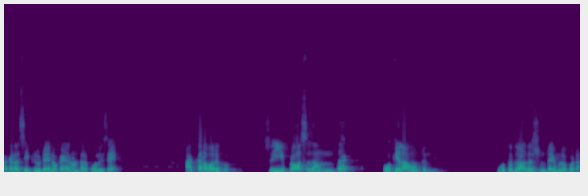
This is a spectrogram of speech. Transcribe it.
అక్కడ సెక్యూరిటీ అయిన ఒక ఆయన ఉంటారు పోలీస్ ఆయన. అక్కడ వరకు. సో ఈ ప్రాసెస్ అంతా ఒకేలా ఉంటుంది. ఉత్తర ద్వాదర్శనం టైంలో కూడా.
